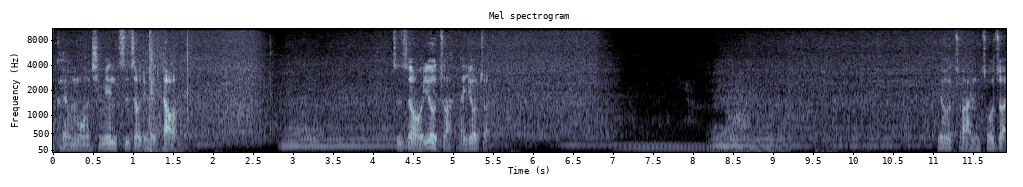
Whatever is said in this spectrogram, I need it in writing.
OK，我们往前面直走就可以到了。直走右转，再右转。右转，左转。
